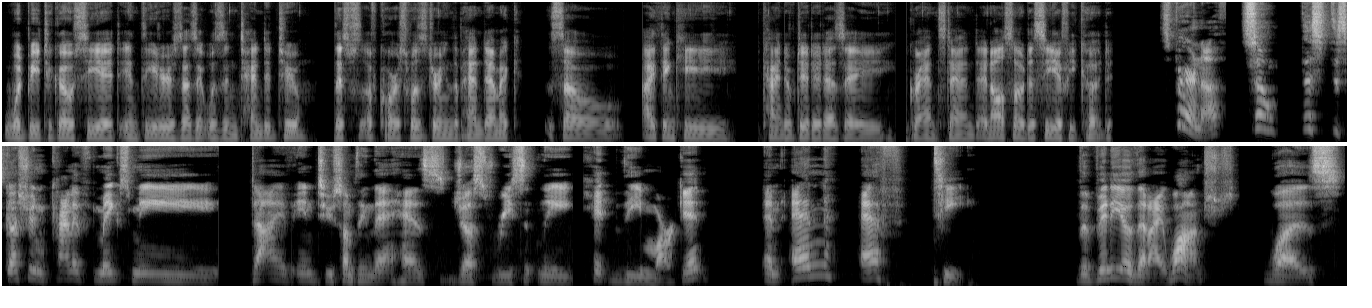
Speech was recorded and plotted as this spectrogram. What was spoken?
would be to go see it in theaters as it was intended to. This, of course, was during the pandemic. So I think he kind of did it as a grandstand and also to see if he could. It's fair enough. So this discussion kind of makes me dive into something that has just recently hit the market an NFT. The video that I watched was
